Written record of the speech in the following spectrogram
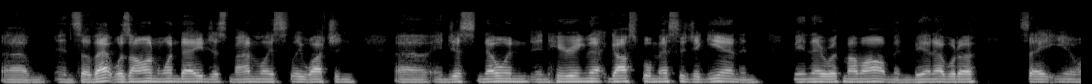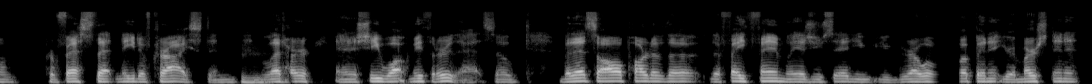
Um, and so that was on one day, just mindlessly watching uh, and just knowing and hearing that gospel message again, and being there with my mom and being able to say, you know, profess that need of Christ and mm-hmm. let her and she walked me through that. So, but that's all part of the the faith family, as you said. You you grow up in it, you're immersed in it,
